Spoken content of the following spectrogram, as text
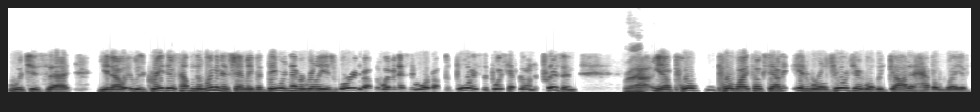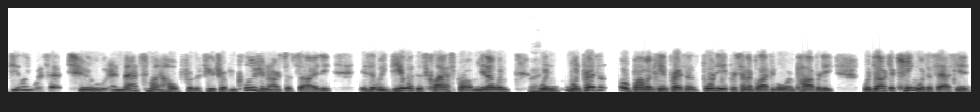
which is that, you know, it was great that it was helping the women in his family, but they were never really as worried about the women as they were about the boys. The boys kept going to prison. Right. Uh, you know, poor poor white folks down in rural Georgia. Well, we got to have a way of dealing with that too, and that's my hope for the future of inclusion in our society is that we deal with this class problem. You know, when Right. when when President Obama became president, 48% of black people were in poverty. When Dr. King was assassinated,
